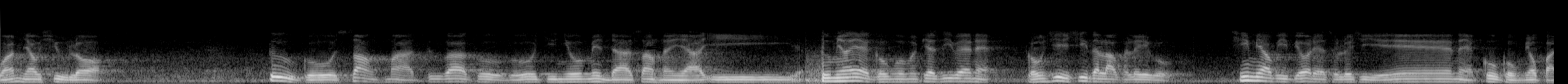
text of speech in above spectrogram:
ဝမ်းမြောက်ရှုလော့သူ့ကိုစောင့်မှသူကကိုယ်ကိုကြည်ညိုမေတ္တာစောင့်နိုင်ရ၏တဲ့သူများရဲ့ဂုံကိုမဖြည့်စည်းပဲနဲ့ဂုံရှိရှိသလောက်ကလေးကိုချီးမြှောက်ပြီးပြောတယ်ဆိုလို့ရှိရင်တဲ့ကိုယ်ကုံမြောက်ပါ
